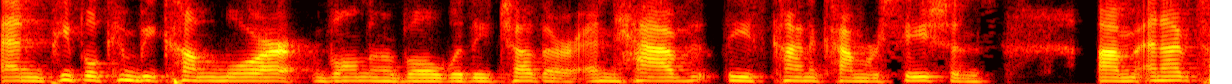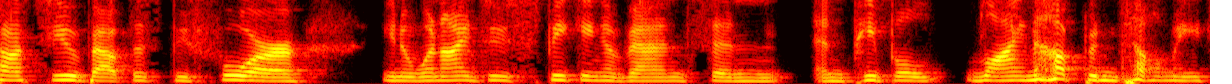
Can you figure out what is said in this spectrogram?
and people can become more vulnerable with each other and have these kind of conversations. Um, and i've talked to you about this before you know when i do speaking events and and people line up and tell me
